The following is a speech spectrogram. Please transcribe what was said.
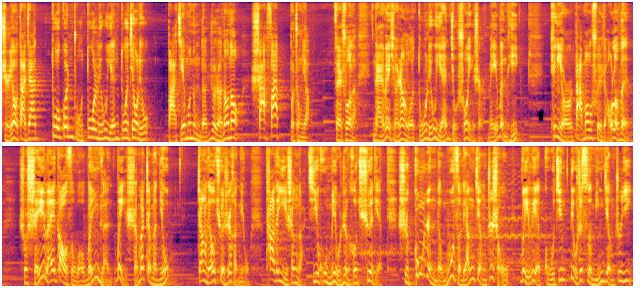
只要大家多关注、多留言、多交流，把节目弄得热热闹闹，沙发不重要。再说了，哪位想让我读留言就说一声，没问题。听友大猫睡着了，问说谁来告诉我文远为什么这么牛？张辽确实很牛，他的一生啊几乎没有任何缺点，是公认的五子良将之首，位列古今六十四名将之一。《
